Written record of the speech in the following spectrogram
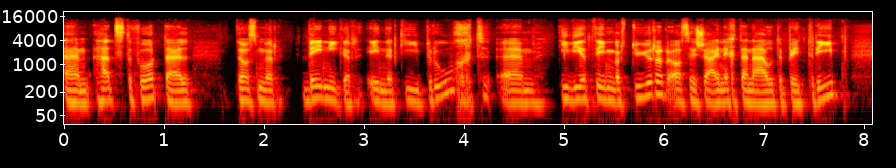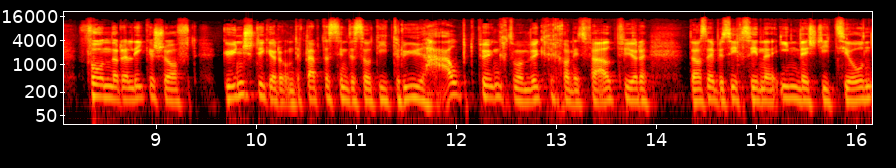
ähm, hat es den Vorteil, dass man weniger Energie braucht. Ähm, die wird immer teurer, also ist eigentlich dann auch der Betrieb von einer Liegenschaft günstiger. Und ich glaube, das sind so die drei Hauptpunkte, die man wirklich ins Feld führen kann, dass eben sich seine Investition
